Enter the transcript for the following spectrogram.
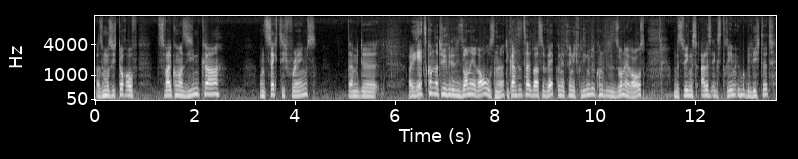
also muss ich doch auf 2,7K und 60 Frames, damit äh, weil jetzt kommt natürlich wieder die Sonne raus, ne? Die ganze Zeit war sie weg und jetzt, wenn ich fliegen will, kommt wieder die Sonne raus. Und deswegen ist alles extrem überbelichtet.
